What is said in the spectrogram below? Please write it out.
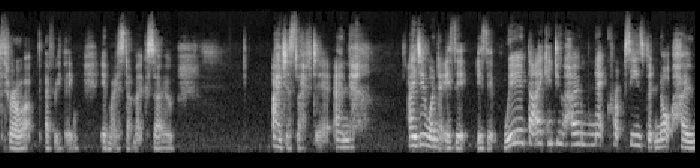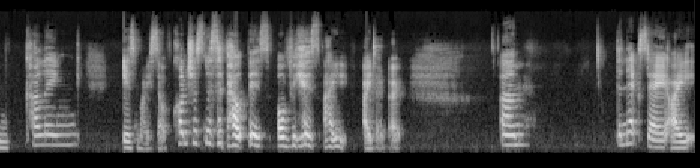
throw up everything in my stomach. So I just left it, and I do wonder is it is it weird that I can do home necropsies but not home culling? Is my self consciousness about this obvious? I I don't know. Um, the next day, I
